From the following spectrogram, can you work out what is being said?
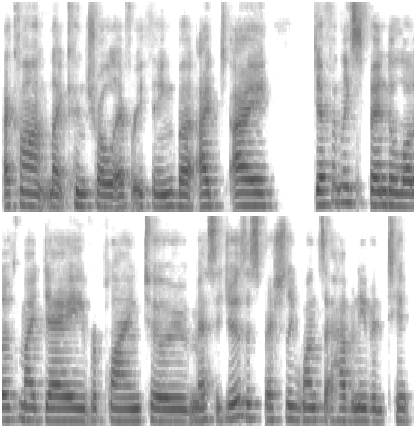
I can't like control everything, but I, I definitely spend a lot of my day replying to messages, especially ones that haven't even tipped,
